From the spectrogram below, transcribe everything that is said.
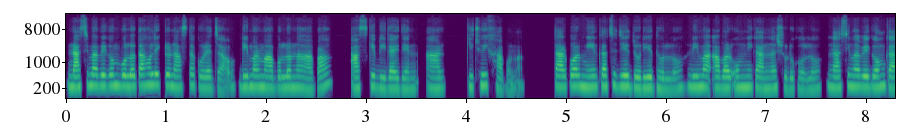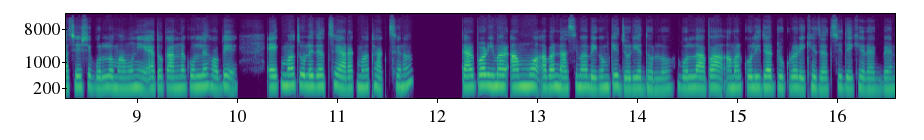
নাসিমা বেগম বলল, তাহলে একটু নাস্তা করে যাও। রিমার মা বলল, না, আপা, আজকে বিদায় দেন, আর কিছুই খাব না। তারপর মেয়ের কাছে যেয়ে জড়িয়ে ধরলো। রিমা আবার অমনি কান্না শুরু করল। নাসিমা বেগম কাছে এসে বলল, মামুনি, এত কান্না করলে হবে? এক মা চলে যাচ্ছে আর এক মা থাকছে না? তারপর রিমার আম্মু আবার নাসিমা বেগমকে জড়িয়ে ধরলো। বলল, আপা, আমার কলিজার টুকরো রেখে যাচ্ছি, দেখে রাখবেন।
